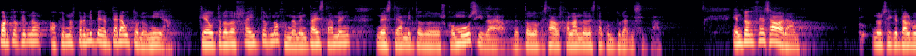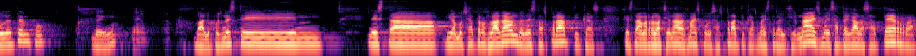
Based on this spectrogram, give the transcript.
porque o que, no, o que nos permiten é ter autonomía, que é outro dos feitos no, fundamentais tamén neste ámbito dos comuns e da, de todo o que estamos falando desta cultura digital. Entonces, ahora, Non sei que tal vou de tempo. Ben. Ben. Vale, pois neste nesta, digamos, xa trasladando destas prácticas que estaban relacionadas máis con esas prácticas máis tradicionais, máis apegadas á terra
